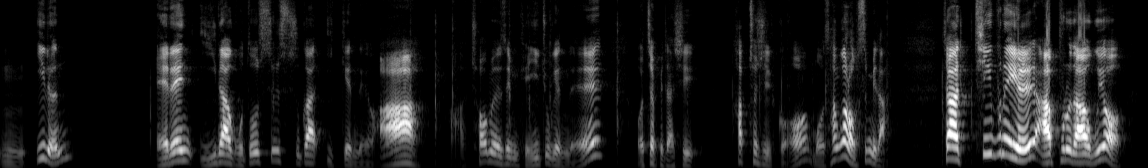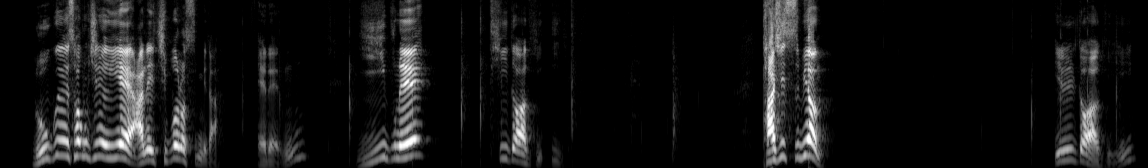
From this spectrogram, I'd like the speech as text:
음, 1은 ln2라고도 쓸 수가 있겠네요. 아, 아 처음에 선생님 괜히 쪼갰네. 어차피 다시 합쳐질 거. 뭐 상관없습니다. 자, t분의 1 앞으로 나오고요. 로그의 성질에 의해 안에 집어넣습니다. ln 2분의 t 더하기 2. 다시 쓰면 1 더하기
